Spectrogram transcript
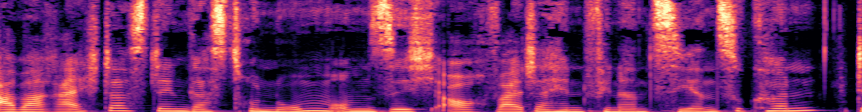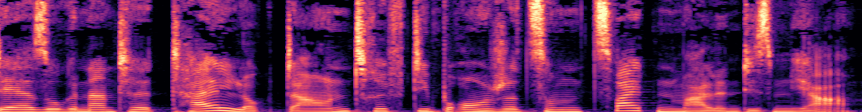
Aber reicht das den Gastronomen, um sich auch weiterhin finanzieren zu können? Der sogenannte Teil-Lockdown trifft die Branche zum zweiten Mal in diesem Jahr.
